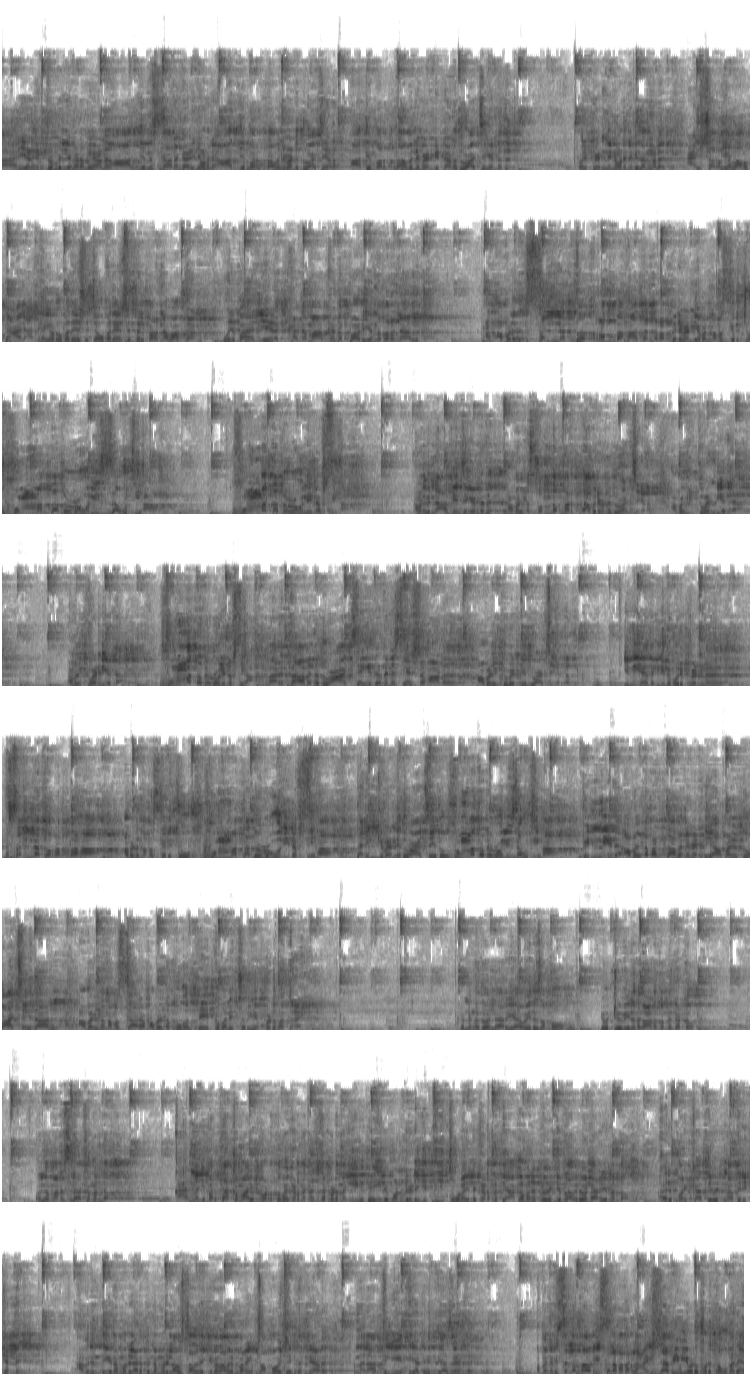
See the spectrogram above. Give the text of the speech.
ഭാര്യയുടെ ഏറ്റവും വലിയ കടമയാണ് ആദ്യ നിസ്കാരം കഴിഞ്ഞ ഉടനെ ആദ്യം ഭർത്താവിന് വേണ്ടി ദുവാ ചെയ്യണം. ആദ്യം ഭർത്താവിന് വേണ്ടിയിട്ടാണ് ദുവാ ചെയ്യേണ്ടത്. ഒരു പെണ്ണിനോട് നിബിതങ്ങൾ ഐഷ തആല അൻഹയോട് ഉപദേശിച്ച ഉപദേശത്തിൽ പറഞ്ഞ വാക്കാണ്. ഒരു ഭാര്യയുടെ കടമ കടപ്പാടി എന്ന് പറഞ്ഞാൽ അവൾ സല്ലത്ത് റബ്ബഹ തന്റെ റബ്ബിന് വേണ്ടി അവൾ നമസ്കരിച്ചു. ഹുമ്മ തദ്ഉ ലി സൗജിഹാ. ഹുമ്മ തദ്ഉ ലി നഫ്സിഹാ. അവൾ പിന്നെ ആദ്യം ചെയ്യേണ്ടത് അവളുടെ സ്വന്തം ഭർത്താവിന് വേണ്ടി ദുവാ ചെയ്യണം. അവൾക്ക് വേണ്ടിയല്ല. അവൾക്ക് വേണ്ടിയല്ല. ഹുമ്മ തദ്ഉ ലി നഫ്സിഹാ. ഭർത്താവിന് ദുആ ചെയ്തതിന് ശേഷമാണ് അവൾക്ക് വേണ്ടി ദുആ ചെയ്യേണ്ടത്. ഇനി ഏതെങ്കിലും ഒരു പെണ്ണ് റബ്ബഹ അവൾ നമസ്കരിച്ചു. നഫ്സിഹ തനിക്ക് വേണ്ടി ദുആ ചെയ്തു. പിന്നീട് അവളുടെ ഭർത്താവിന് വേണ്ടി അവൾ ദുആ ചെയ്താൽ അവളുടെ നമസ്കാരം അവളുടെ മുഖത്തേക്ക് വലിച്ചെറിയപ്പെടും അത്രേ പെണ്ണുങ്ങൾക്ക് വല്ല അറിയാവോ ഇത് സംഭവം? യൂട്യൂബിൽ ഇരുന്ന് കാണുന്നുണ്ട് കേട്ടോ. വല്ല മനസ്സിലാക്കുന്നുണ്ടോ? കാരണം ഈ ഭർത്താക്കന്മാർ പുറത്തു പോയി കിടന്ന് കഷ്ടപ്പെടുന്ന ഈ വെയിലും കൊണ്ട് ഈ തീച്ചൂളയിൽ കിടന്ന് ത്യാഗം അനുഭവിക്കുന്നത് വല്ല അറിയുന്നുണ്ടോ? അവർ പഠിക്കാത്ത വീട്ടിനകത്തിരിക്കല്ലേ? അവരും തീരെ മുന്നിൽ അടുപ്പിന്റെ മുന്നിൽ അവസ്ഥ ഇരിക്കുന്നത് അവരും പറയും സംഭവം ശരി തന്നെയാണ്. എന്നാൽ ആ തീ തീയായിട്ട് വ്യത്യാസമുണ്ട്. അപ്പൊ നബിസല്ലാ അലൈഹി സ്വലാം തങ്ങൾ ആയിഷ ബീവിയോട് കൊടുത്ത ഉപദേശം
